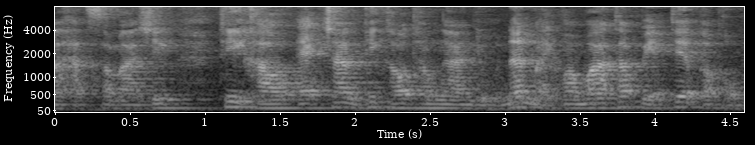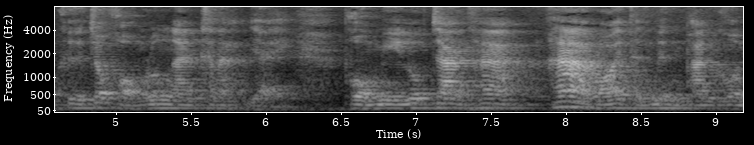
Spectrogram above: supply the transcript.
รหัสสมาชิก ที่เขาแอคชั่นที่เขาทำงานอยู่นั่นหมายความว่าถ้าเปรียบเทียบกับผมคือเจ้าของโรงงานขนาดใหญ่ ผมมีลูกจ้าง 5 500ถึง1,000 คน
